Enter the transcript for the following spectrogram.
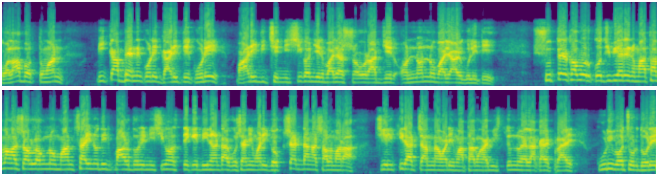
কলা বর্তমান পিক ভ্যানে করে, গাড়িতে করে পাড়ি দিচ্ছে নিশিগঞ্জের বাজার সহ রাজ্যের অন্যান্য বাজারগুলিতে। সূত্রের খবর, কোচবিহারের মাথাভাঙা সংলগ্ন মানসাই নদীর পার ধরে নিশিগঞ্জ থেকে দিনহাটা, গোসানিমারি, গোকসারডাঙ্গা, শালমারা, চিলকিরার চান্নামারি, মাথাভাঙা বিস্তীর্ণ এলাকায় প্রায় কুড়ি বছর ধরে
